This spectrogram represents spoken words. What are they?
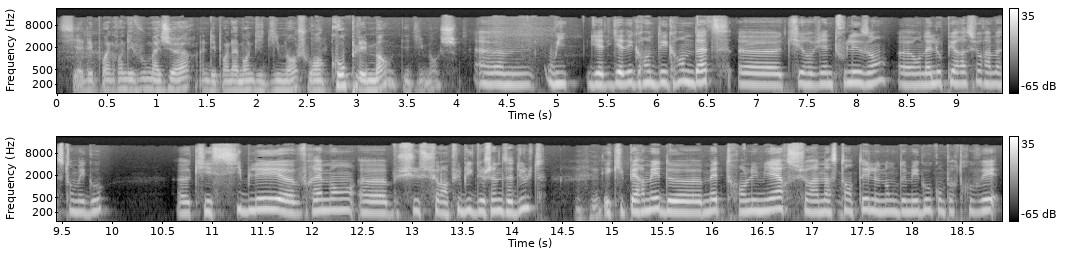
s'il y a des points de rendez-vous majeurs, indépendamment des dimanches ou en complément des dimanches euh, Oui, il y a, des, grandes, des grandes dates euh, qui reviennent tous les ans. Euh, on a l'opération Ramasse ton mégot qui est ciblée vraiment sur un public de jeunes adultes mhm. et qui permet de mettre en lumière sur un instant T le nombre de mégots qu'on peut retrouver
